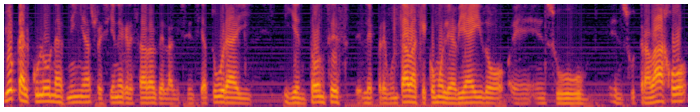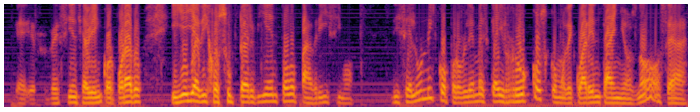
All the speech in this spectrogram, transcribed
yo calculo unas niñas recién egresadas de la licenciatura y, y entonces le preguntaba que cómo le había ido eh, en su en su trabajo, eh, recién se había incorporado, y ella dijo súper bien, todo padrísimo. Dice, el único problema es que hay rucos como de 40 años, ¿no? O sea,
